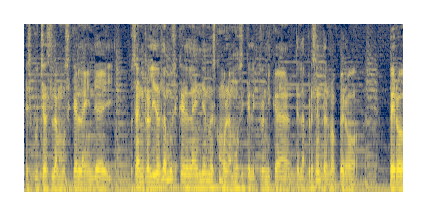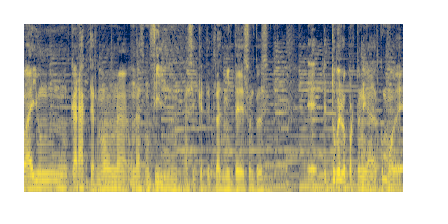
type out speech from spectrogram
escuchas la música de la India y, o sea, en realidad la música de la India no es como la música electrónica te la presenta, ¿no? Pero pero hay un carácter, ¿no? Una, un feeling, así que te transmite eso. Entonces, eh, tuve la oportunidad como de,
